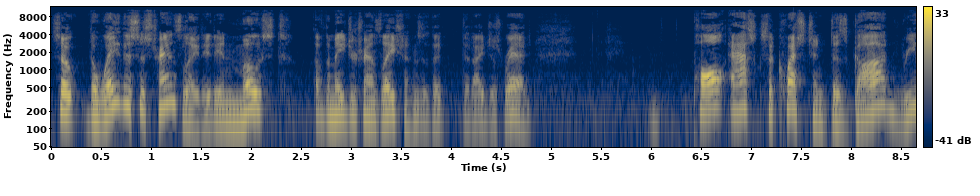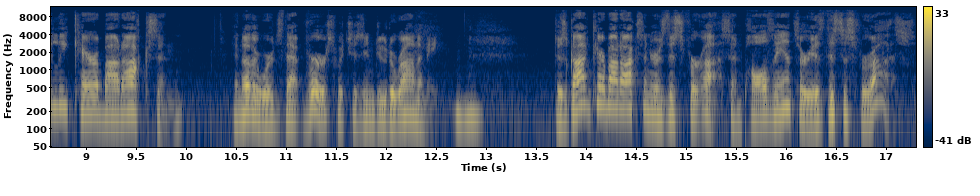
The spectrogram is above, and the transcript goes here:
So the way this is translated in most of the major translations that, that I just read, Paul asks a question Does God really care about oxen? In other words, that verse, which is in Deuteronomy. Mm-hmm. Does God care about oxen or is this for us? And Paul's answer is this is for us.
